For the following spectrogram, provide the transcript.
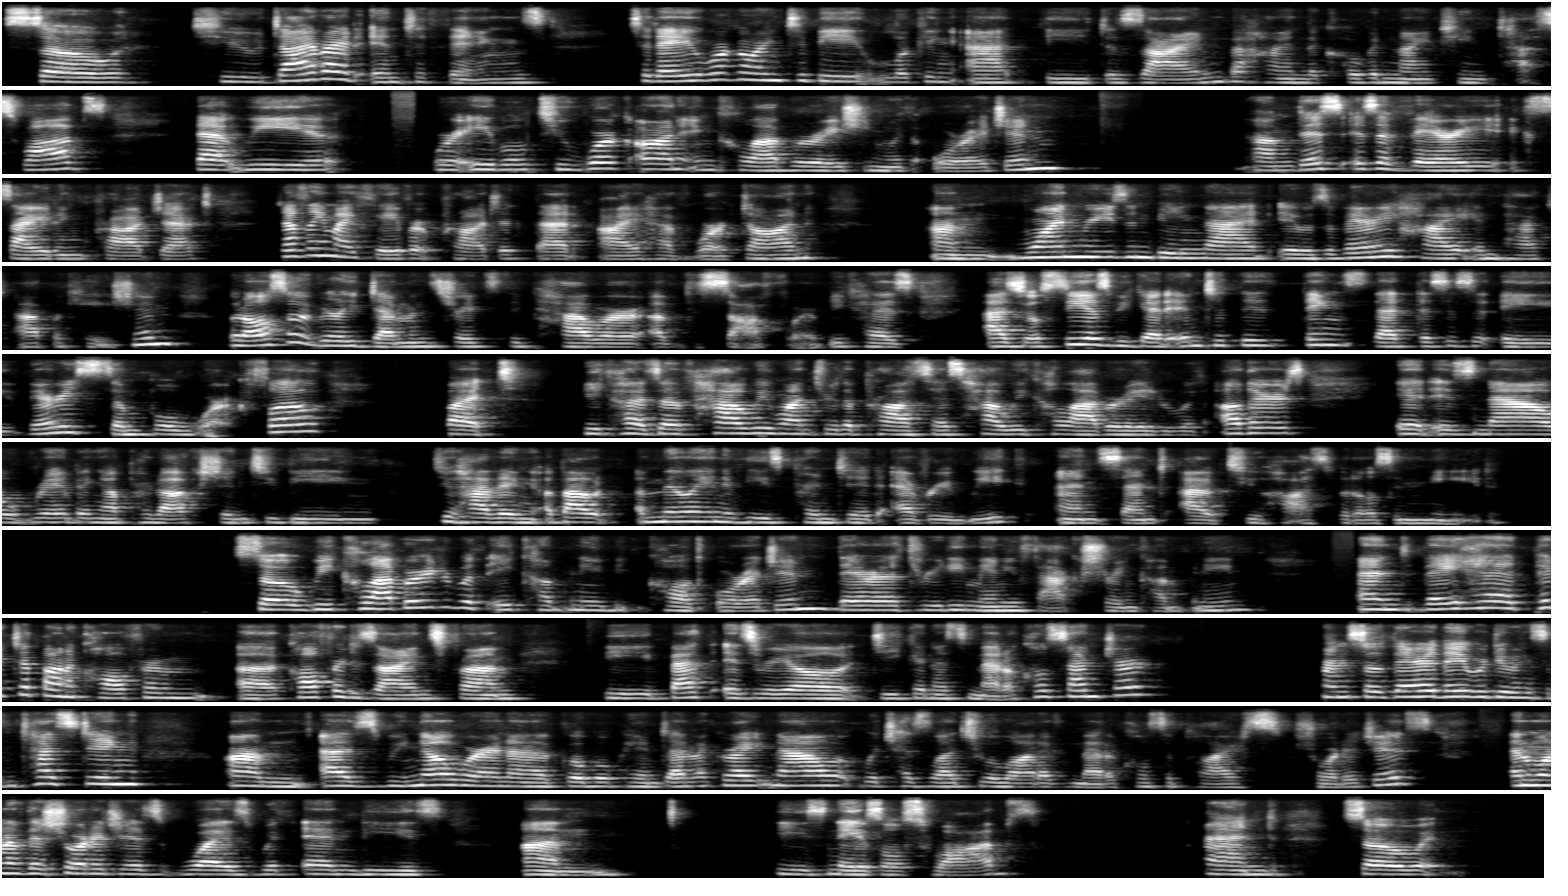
So to dive right into things, today we're going to be looking at the design behind the COVID-19 test swabs that we were able to work on in collaboration with Origin. Um, this is a very exciting project, definitely my favorite project that I have worked on. Um, one reason being that it was a very high impact application, but also it really demonstrates the power of the software because as you'll see as we get into the things that this is a very simple workflow, but because of how we went through the process, how we collaborated with others, it is now ramping up production to being to having about a million of these printed every week and sent out to hospitals in need. So we collaborated with a company called Origin. They're a 3D manufacturing company, and they had picked up on a call from uh, call for designs from the Beth Israel Deaconess Medical Center. And so there they were doing some testing um, as we know, we're in a global pandemic right now, which has led to a lot of medical supply shortages. And one of the shortages was within these, um, these nasal swabs. And so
